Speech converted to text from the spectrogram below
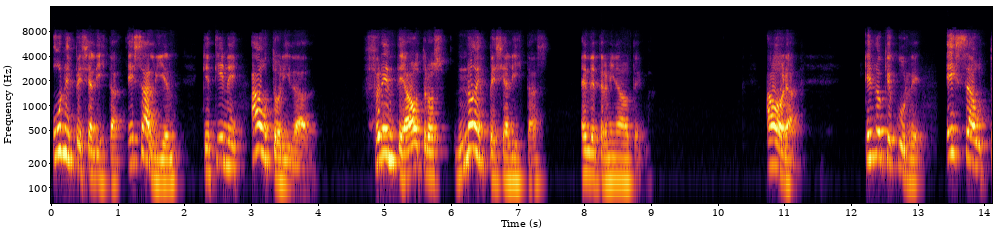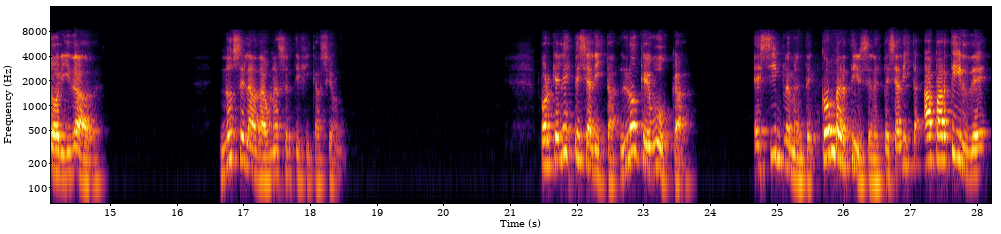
un especialista, es alguien que tiene autoridad frente a otros no especialistas en determinado tema. Ahora, ¿qué es lo que ocurre? esa autoridad no se la da una certificación. Porque el especialista lo que busca es simplemente convertirse en especialista a partir de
